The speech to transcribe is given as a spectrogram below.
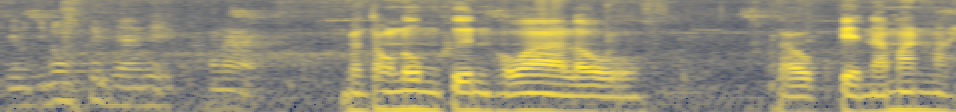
เดี๋ยวมันจะนุ่มขึ้นใช่ไหมพี่ข้างหน้า มันต้องนุ่มขึ้นเพราะว่าเราเราเปลี่ยนน้ำมันใหม่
